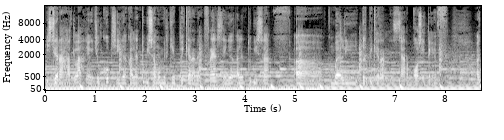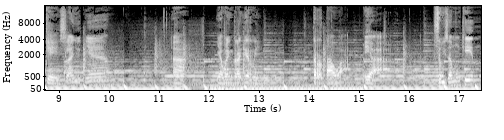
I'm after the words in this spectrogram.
istirahatlah yang cukup sehingga kalian tuh bisa memiliki pikiran yang fresh sehingga kalian tuh bisa uh, kembali berpikiran secara positif. Oke, okay, selanjutnya ah yang paling terakhir nih tertawa. Ya, sebisa mungkin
